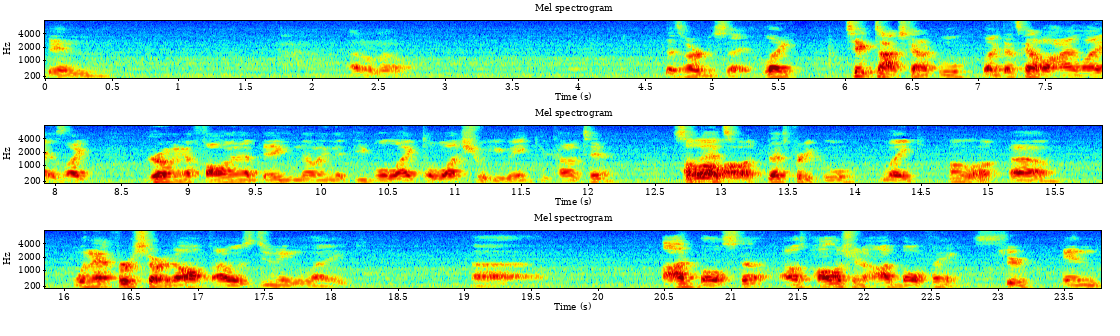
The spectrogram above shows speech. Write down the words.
been. I don't know. That's hard to say. Like TikTok's kind of cool. Like that's kind of a highlight. Is like growing a following that big, knowing that people like to watch what you make, your content. So I'll that's that's pretty cool. Like um, when that first started off, I was doing like uh, oddball stuff. I was polishing oddball things, sure. and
